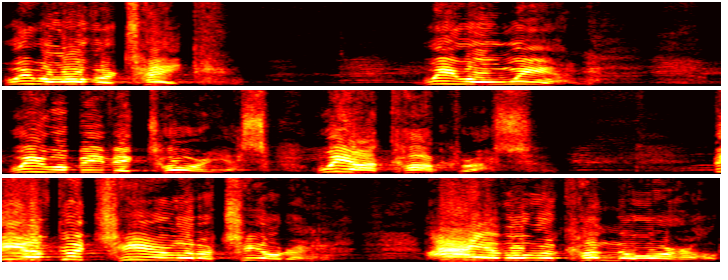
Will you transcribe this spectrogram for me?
We will overtake. We will win. We will be victorious. We are conquerors. Be of good cheer, little children. I have overcome the world.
